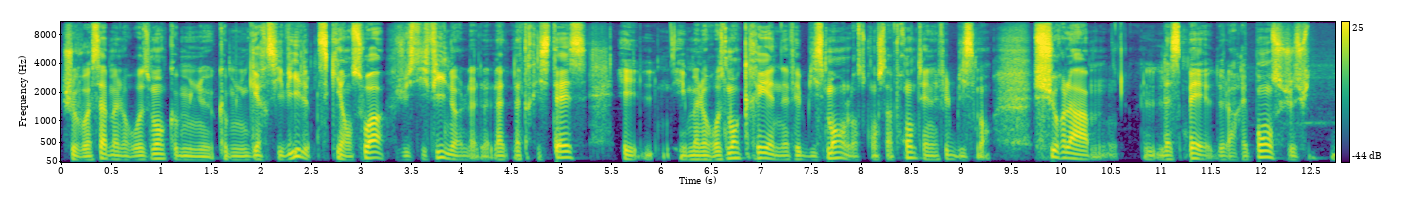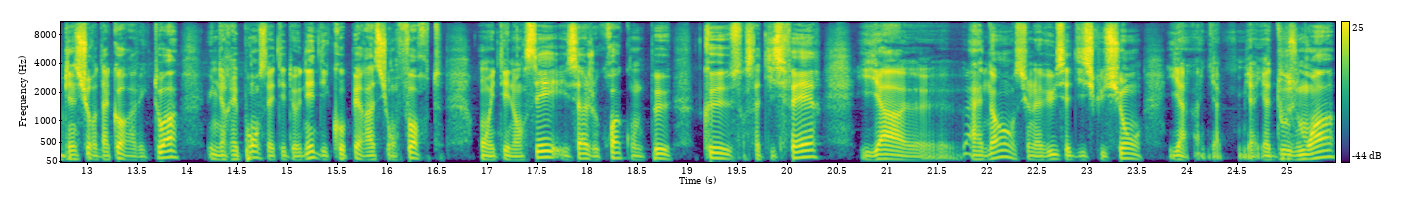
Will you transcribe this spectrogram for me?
je vois ça malheureusement comme une, comme une guerre civile, ce qui en soi justifie la, la, la tristesse et, et, malheureusement crée un affaiblissement lorsqu'on s'affronte et un affaiblissement. Sur la, l'aspect de la réponse, je suis bien sûr d'accord avec toi, une réponse a été donnée, des coopérations fortes ont été lancées, et ça je crois qu'on ne peut que s'en satisfaire. Il y a euh, un an, si on avait eu cette discussion il y a, il y a, il y a 12 mois,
